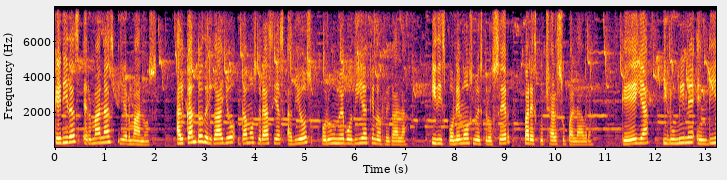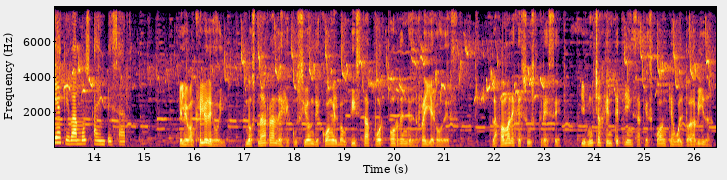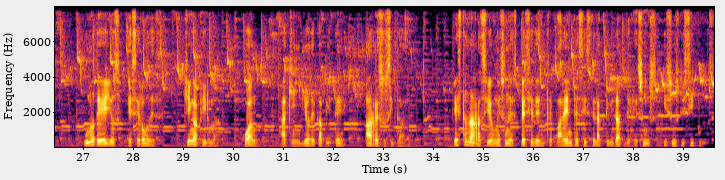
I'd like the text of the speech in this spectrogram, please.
Queridas hermanas y hermanos, al canto del gallo damos gracias a Dios por un nuevo día que nos regala y disponemos nuestro ser para escuchar su palabra. Que ella ilumine el día que vamos a empezar. El Evangelio de hoy nos narra la ejecución de Juan el Bautista por orden del rey Herodes. La fama de Jesús crece y mucha gente piensa que es Juan que ha vuelto a la vida. Uno de ellos es Herodes, quien afirma, Juan, a quien yo decapité, ha resucitado. Esta narración es una especie de entre paréntesis de la actividad de Jesús y sus discípulos.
